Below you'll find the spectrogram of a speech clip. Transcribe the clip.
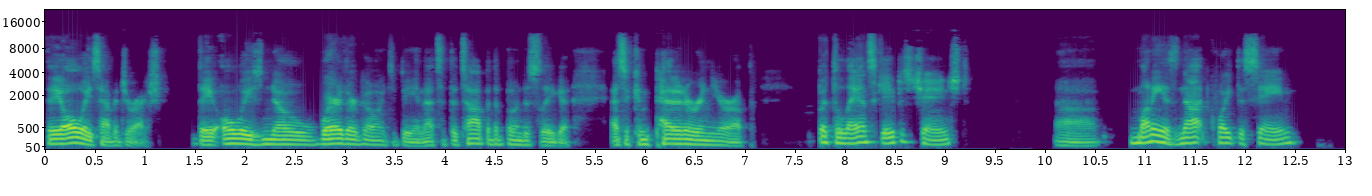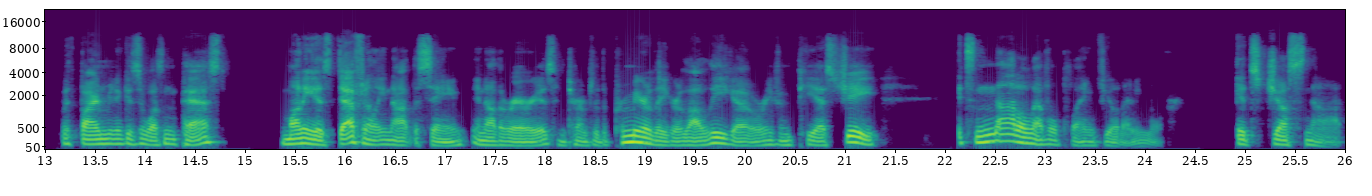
They always have a direction they always know where they're going to be, and that's at the top of the Bundesliga as a competitor in Europe. But the landscape has changed. Uh, money is not quite the same with Bayern Munich as it was in the past. Money is definitely not the same in other areas in terms of the Premier League or La Liga or even PSG. It's not a level playing field anymore. It's just not.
